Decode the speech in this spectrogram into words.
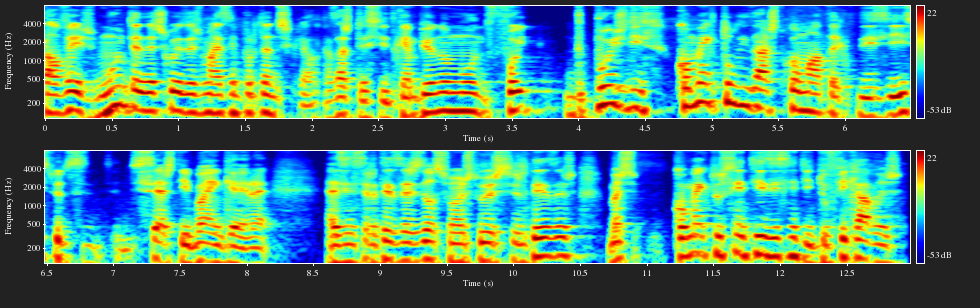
talvez muitas das coisas mais importantes que alcançaste ter sido campeão do mundo foi depois disso. Como é que tu lidaste com a malta que te dizia isso? Tu disse- disseste e bem que era as incertezas deles são as tuas certezas, mas como é que tu sentias e senti? Tu ficavas,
